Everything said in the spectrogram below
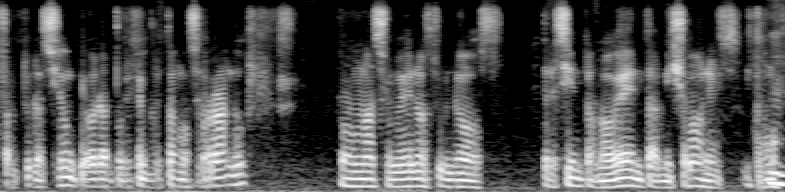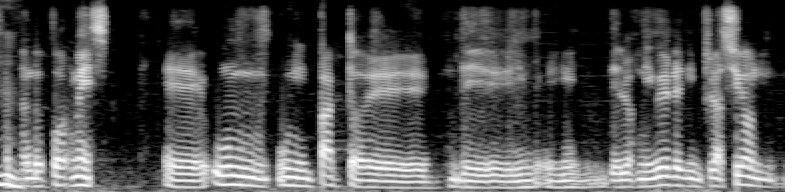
facturación que ahora, por ejemplo, estamos cerrando, son más o menos unos 390 millones, estamos facturando por mes. Eh, un, un, impacto de, de, los niveles de inflación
